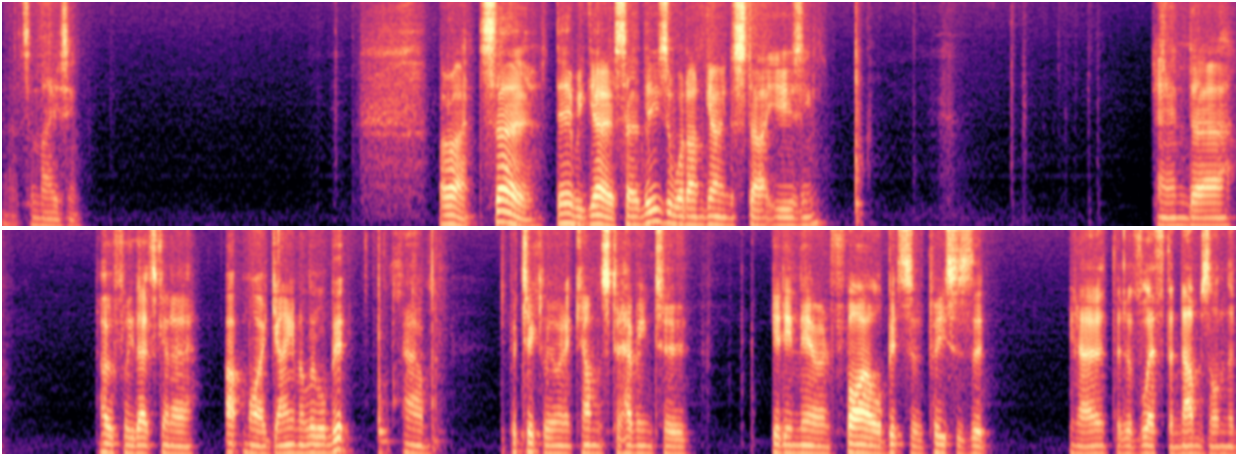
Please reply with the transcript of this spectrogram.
That's amazing. All right, so there we go. So these are what I'm going to start using and uh, hopefully that's going to up my game a little bit, um, particularly when it comes to having to get in there and file bits of pieces that you know that have left the nubs on the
